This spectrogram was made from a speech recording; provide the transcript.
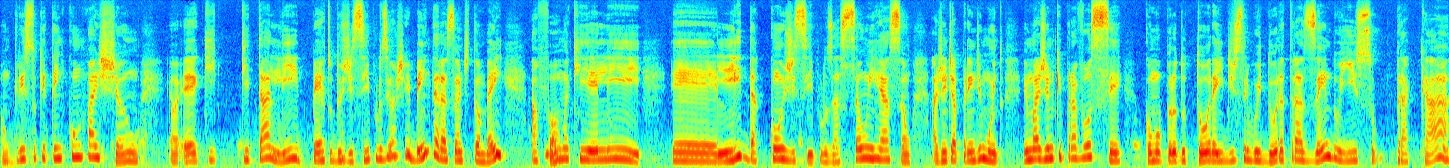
é um Cristo que tem compaixão, é, é que que está ali perto dos discípulos. E eu achei bem interessante também a forma que ele é, lida com os discípulos, ação e reação, a gente aprende muito. Eu imagino que para você, como produtora e distribuidora, trazendo isso para cá,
